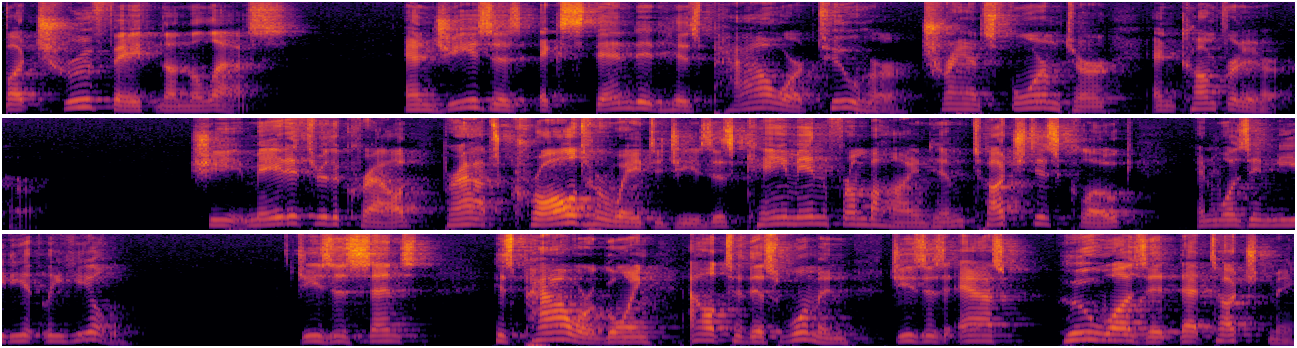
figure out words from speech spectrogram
but true faith nonetheless. And Jesus extended his power to her, transformed her, and comforted her. She made it through the crowd, perhaps crawled her way to Jesus, came in from behind him, touched his cloak, and was immediately healed. Jesus sensed his power going out to this woman. Jesus asked, Who was it that touched me?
